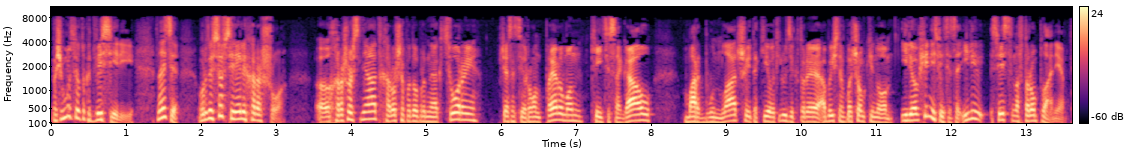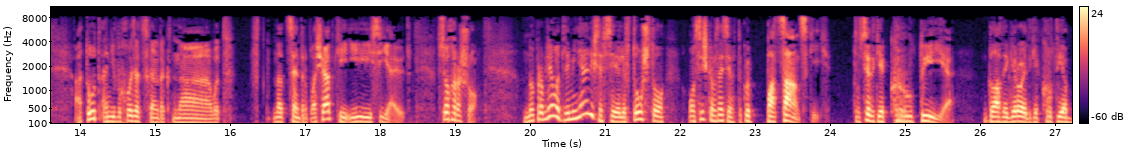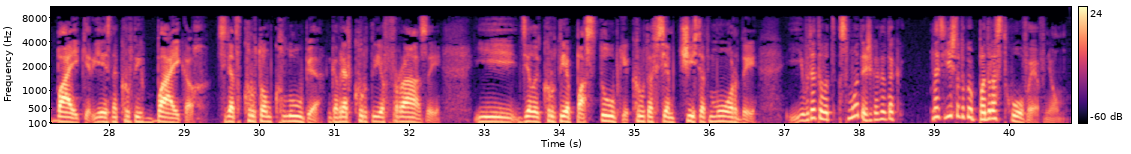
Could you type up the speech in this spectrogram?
почему я только две серии? Знаете, вроде все в сериале хорошо. Э, хорошо снят, хорошие подобранные актеры, в частности, Рон Перлман, Кейти Сагал, Марк Бун-младший, такие вот люди, которые обычно в большом кино или вообще не светятся, или светятся на втором плане. А тут они выходят, скажем так, на, вот, на центр площадки и сияют. Все хорошо. Но проблема для меня лично в сериале в том, что он слишком, знаете, такой пацанский. Тут все такие крутые. Главные герои такие крутые байкеры, есть на крутых байках, сидят в крутом клубе, говорят крутые фразы и делают крутые поступки, круто всем чистят морды. И вот это вот смотришь, как-то так, знаете, есть что такое подростковое в нем.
